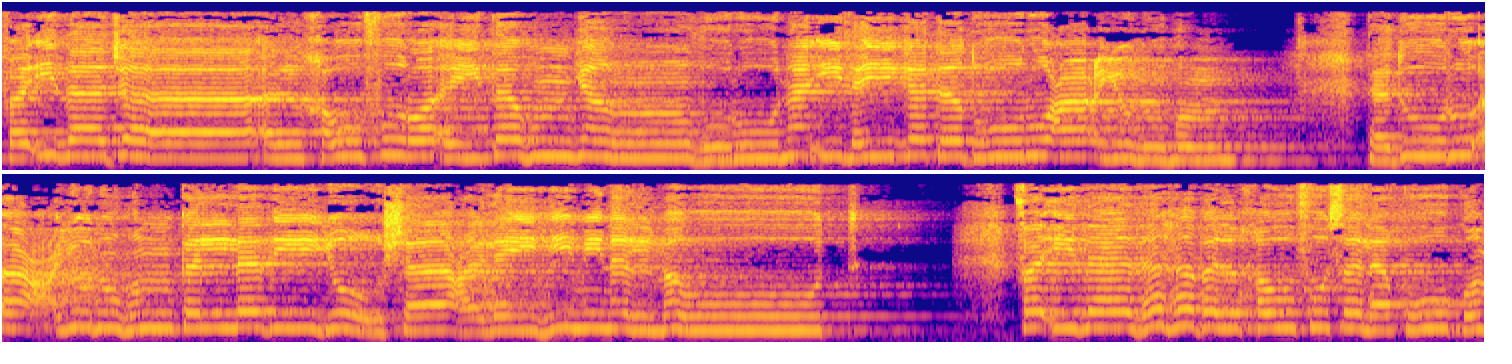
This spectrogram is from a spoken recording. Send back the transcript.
فَإِذَا جَاءَ الْخَوْفُ رَأَيْتَهُمْ يَنظُرُونَ إِلَيْكَ تَدُورُ أَعْيُنُهُمْ تدور أعينهم كالذي يغشى عليه من الموت فإذا ذهب الخوف سلقوكم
